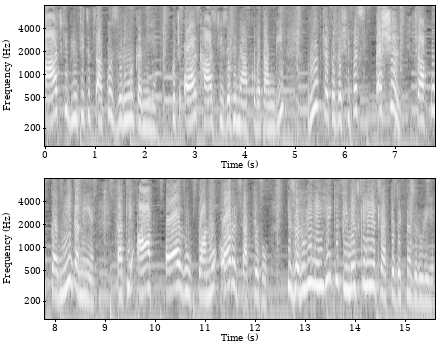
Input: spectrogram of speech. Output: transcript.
आज की ब्यूटी टिप्स आपको ज़रूर करनी है। कुछ और खास चीज़ें भी मैं आपको बताऊँगी। रूप चतुर्दशी पर स्पेशल जो आपको करनी ही करनी है, ताकि आप और रूपवान हो और अट्रैक्टिव हो। ये ज़रूरी नहीं है कि फीमेल्स के लिए अट्रैक्टिव दिखना ज़रूरी है।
